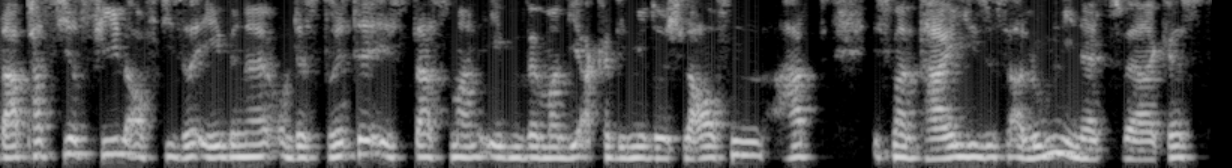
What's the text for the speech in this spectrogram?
Da passiert viel auf dieser Ebene. Und das Dritte ist, dass man eben, wenn man die Akademie durchlaufen hat, ist man Teil dieses Alumni-Netzwerkes.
